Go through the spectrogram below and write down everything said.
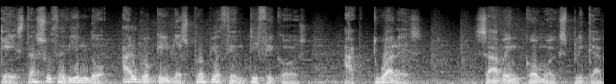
que está sucediendo algo que los propios científicos actuales saben cómo explicar?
